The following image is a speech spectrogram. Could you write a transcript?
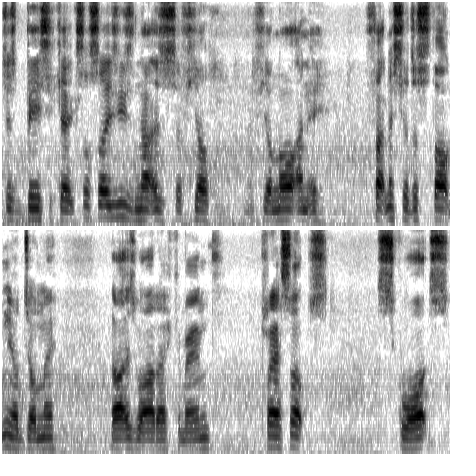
just basic exercises, and that is if you're if you're not into fitness, you're just starting your journey. That is what I recommend. Press ups, squats,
